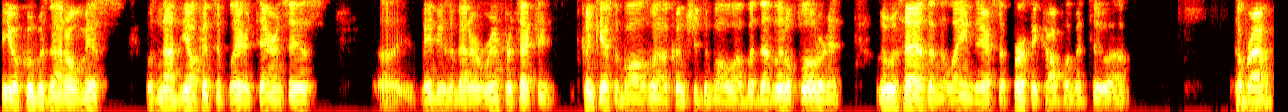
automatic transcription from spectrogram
Theo Akwuba's not Ole Miss, was not the offensive player Terrence is. Uh, maybe he was a better rim protector, couldn't catch the ball as well, couldn't shoot the ball well. But that little floater that Lewis has in the lane there is a perfect complement to uh, to Brown.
